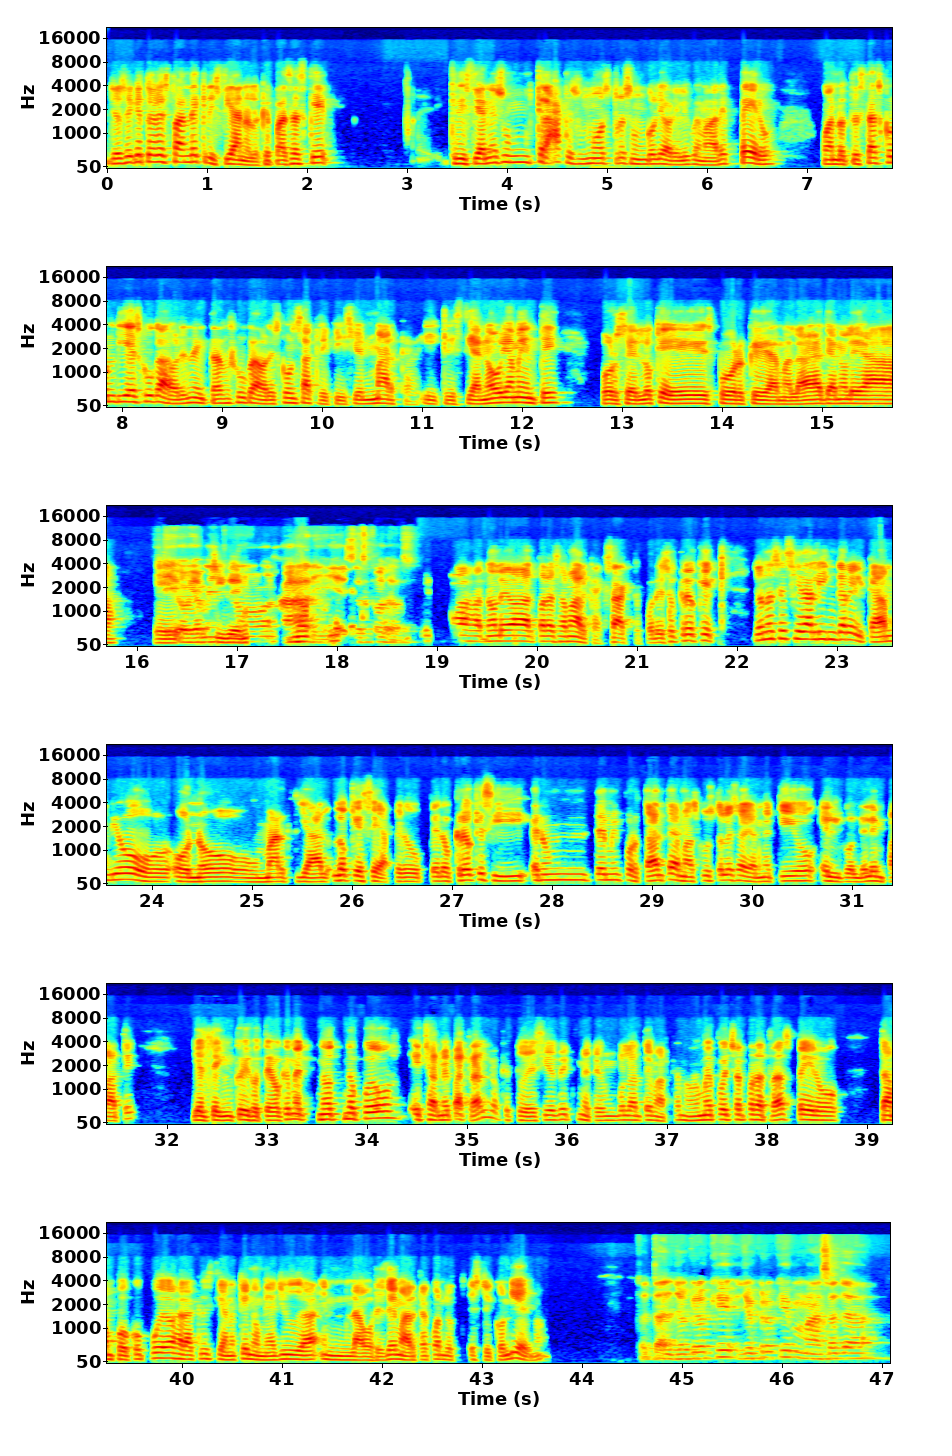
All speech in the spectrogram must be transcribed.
Yo sé que tú eres fan de Cristiano, lo que pasa es que Cristiano es un crack, es un monstruo, es un goleador, el hijo de madre, pero cuando tú estás con 10 jugadores, necesitas jugadores con sacrificio en marca. Y Cristiano, obviamente, por ser lo que es, porque a Malaya ya no le da. Eh, obviamente no va a bajar y esas cosas. No le va a dar para esa marca, exacto. Por eso creo que, yo no sé si era Lingard el cambio o, no, un Martial, lo que sea, pero, pero creo que sí era un tema importante. Además, justo les habían metido el gol del empate y el técnico dijo, tengo que no, no puedo echarme para atrás, lo que tú decías de meter un volante de marca, no, no me puedo echar para atrás, pero tampoco puedo dejar a Cristiano que no me ayuda en labores de marca cuando estoy con 10, ¿no? Total, yo creo que, yo creo que más allá,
